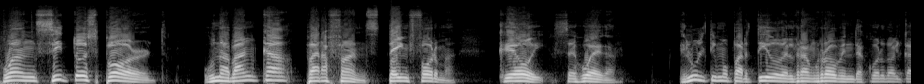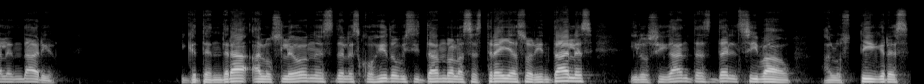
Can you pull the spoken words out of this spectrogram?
Juancito Sport, una banca para fans, te informa que hoy se juega el último partido del round robin de acuerdo al calendario y que tendrá a los Leones del Escogido visitando a las Estrellas Orientales y los Gigantes del Cibao a los Tigres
